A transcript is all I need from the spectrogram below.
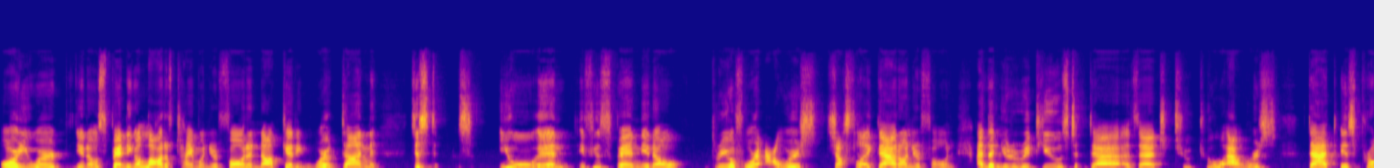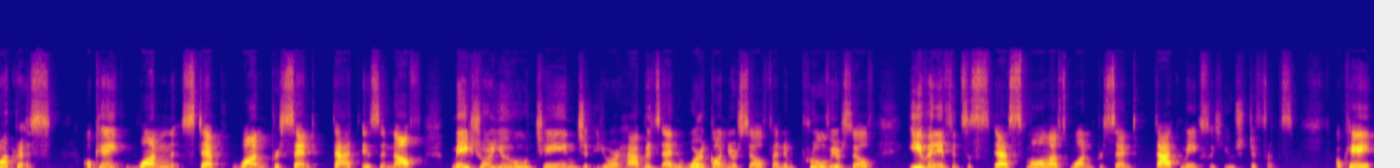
or you were, you know, spending a lot of time on your phone and not getting work done? Just you, and if you spend, you know, three or four hours just like that on your phone and then you reduced that, that to two hours, that is progress okay one step 1% that is enough. Make sure you change your habits and work on yourself and improve yourself even if it's as, small as 1% that makes a huge difference okay?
